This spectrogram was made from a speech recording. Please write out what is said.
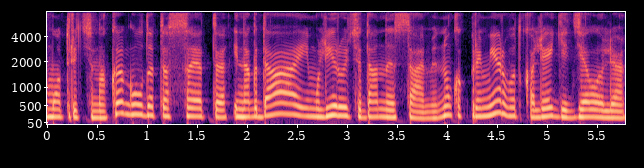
смотрите на Kaggle датасеты, иногда эмулируете данные сами. Ну, как пример, вот коллеги делали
